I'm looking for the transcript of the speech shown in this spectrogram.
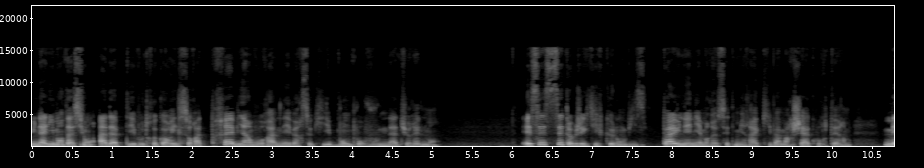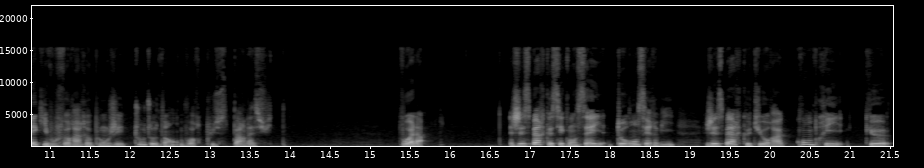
une alimentation adaptée, votre corps il saura très bien vous ramener vers ce qui est bon pour vous naturellement. Et c'est cet objectif que l'on vise. Pas une énième recette miracle qui va marcher à court terme, mais qui vous fera replonger tout autant, voire plus par la suite. Voilà, J'espère que ces conseils t'auront servi. J'espère que tu auras compris que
